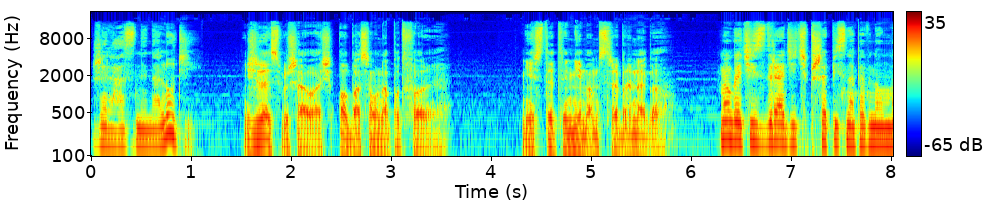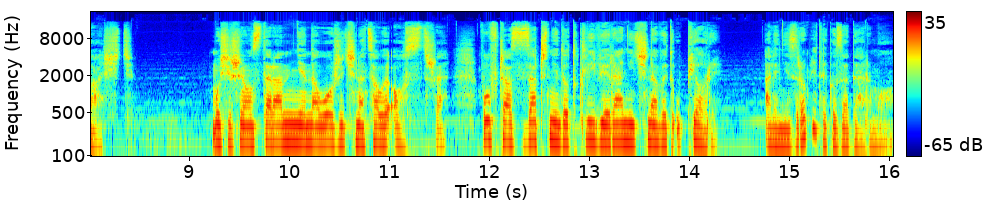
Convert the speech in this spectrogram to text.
żelazny na ludzi. Źle słyszałaś, oba są na potwory. Niestety nie mam srebrnego. Mogę ci zdradzić przepis na pewną maść. Musisz ją starannie nałożyć na całe ostrze. Wówczas zacznie dotkliwie ranić nawet upiory. Ale nie zrobię tego za darmo.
